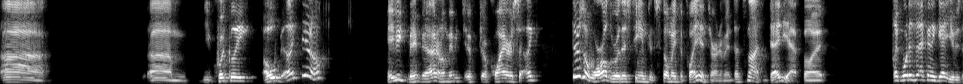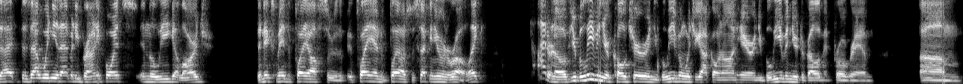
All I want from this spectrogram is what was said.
uh, um, you Quickley, oh, like, you know, maybe, maybe, I don't know, maybe acquire, like, there's a world where this team could still make the play-in tournament. That's not dead yet, but like, what is that going to get you? Is that does that win you that many brownie points in the league at large? The Knicks made the playoffs or the play-in the playoffs the second year in a row. Like, I don't know if you believe in your culture and you believe in what you got going on here and you believe in your development program. Um,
